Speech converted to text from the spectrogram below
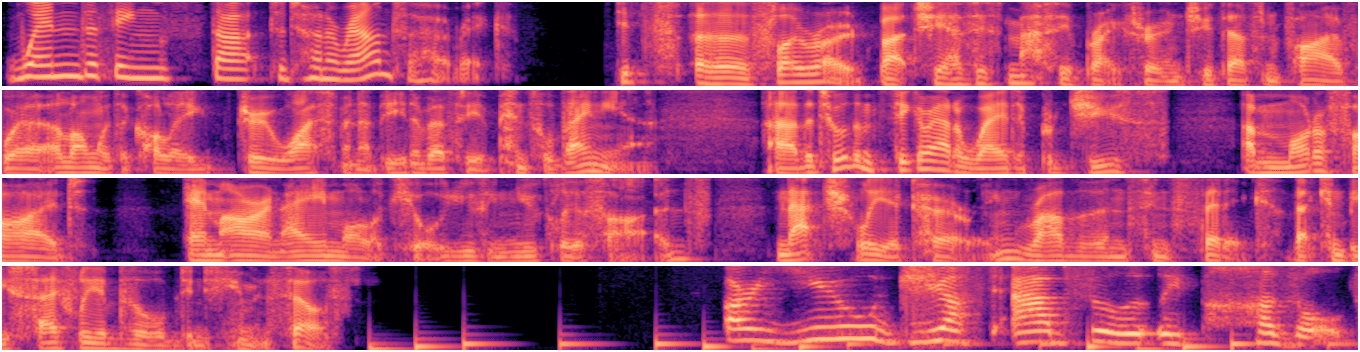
when do things start to turn around for her, Rick? It's a slow road, but she has this massive breakthrough in 2005 where, along with a colleague, Drew Weissman at the University of Pennsylvania, uh, the two of them figure out a way to produce a modified mRNA molecule using nucleosides, naturally occurring rather than synthetic, that can be safely absorbed into human cells. Are you just absolutely puzzled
